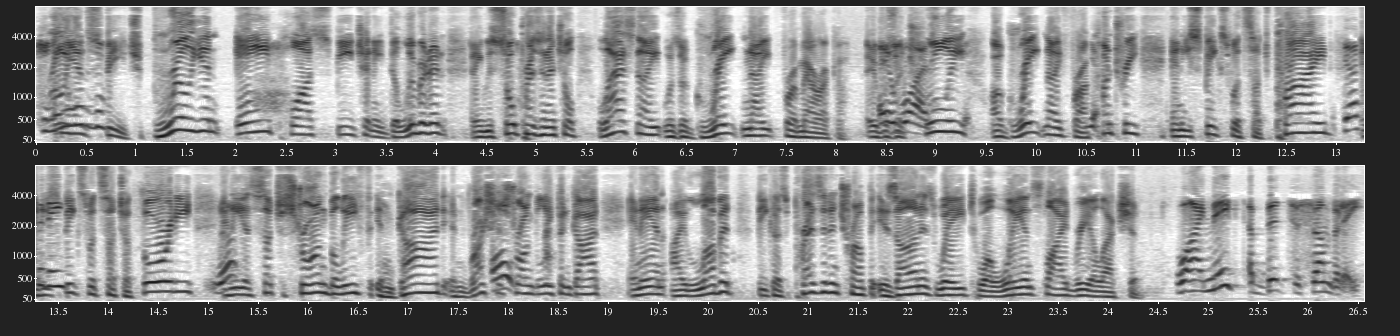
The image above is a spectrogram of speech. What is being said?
Can Brilliant you speech, brilliant A plus speech, and he delivered it, and he was so presidential. Last night was a great night for America. It was It a truly a great night for our Yeah. country, and he speaks with such pride, Doesn't and he, he? speaks with such authority, Yeah. and he has such a strong belief in God, and Russia's Oh. strong belief in God. And Ann, I love it because President Trump is on his way to a landslide reelection. Well, I made a bid to somebody,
